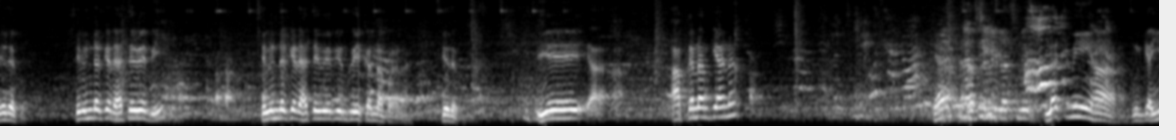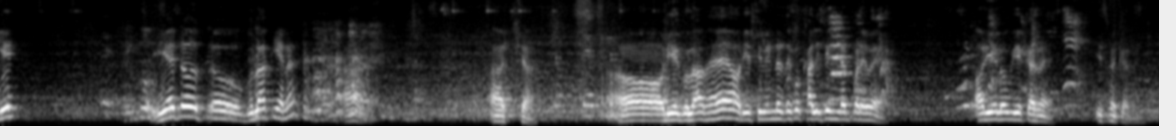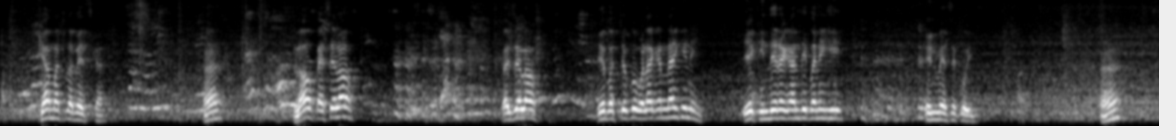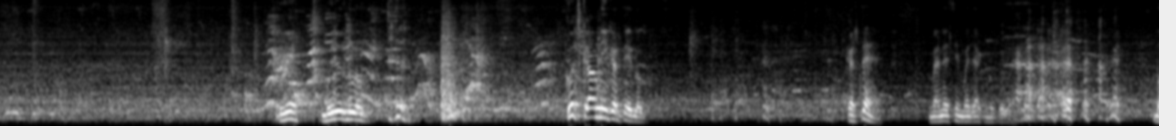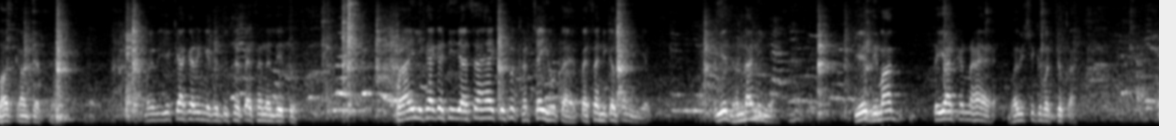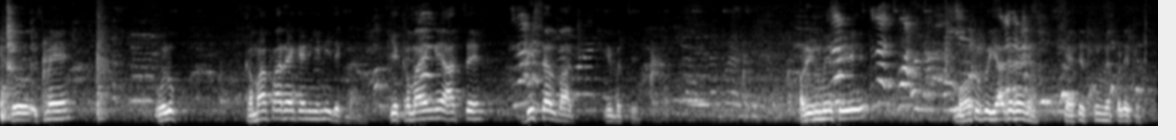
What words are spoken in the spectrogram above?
ये देखो सिलेंडर के रहते हुए भी सिलेंडर के रहते हुए भी उनको ये करना पड़ रहा है। ये देखो ये आ, आपका नाम क्या है ना? क्या लक्ष्मी लक्ष्मी। लक्ष्मी हाँ उनका ये ये तो, तो गुलाबी है ना? हाँ। अच्छा। और ये गुलाब है और ये सिलेंडर देखो खाली सिलेंडर पड़े हुए हैं। और ये लोग ये कर रहे हैं। इसमें कर रहे हैं। क्या मतलब है इसका? हाँ? लाओ, पैसे लाओ। पैसे लाओ। ये बच्चों को बड़ा करना है कि नहीं? एक इंदिरा गांधी बनेगी, इनमें से कोई। हाँ? ये बुज़ुर्ग लोग। कुछ काम नहीं करते ये लोग। करते हैं। मैंने इसी मज़ाक में बोला। बहुत काम करते हैं। मगर ये क्या करेंगे, अगर दूसरे पैसा न दे तो? पढ़ाई लिखाई का चीज़ ऐसा है कि उसमें खर्चा ही होता है, पैसा निकलता नहीं है। ये धंधा नहीं है। ये दिमाग तैयार करना है भविष्य के बच्चों का। तो इसमें वो लोग कमा पा रहे हैं कि नहीं, ये नहीं देखना है। ये कमाएँगे आज से 20 साल बाद ये बच्चे। और इनमें से बहुतों को याद रहेगा कैसे स्कूल में पढ़े थे।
